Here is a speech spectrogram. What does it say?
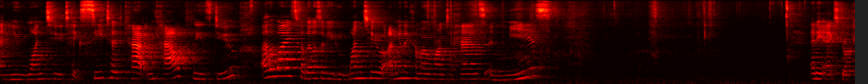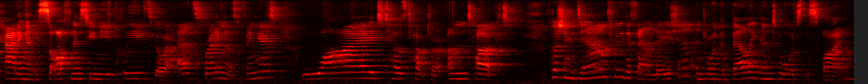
and you want to take seated cat and cow, please do. Otherwise, for those of you who want to, I'm going to come over onto hands and knees. Any extra padding, any softness you need, please go ahead. Spreading those fingers wide, toes tucked or untucked. Pushing down through the foundation and drawing the belly in towards the spine.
